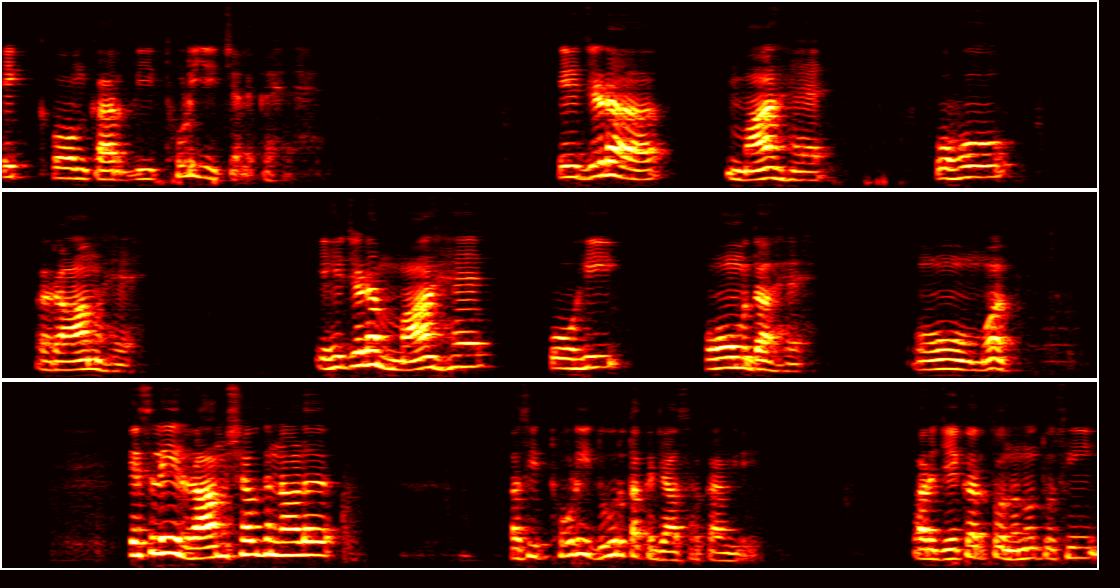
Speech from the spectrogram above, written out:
ਇੱਕ ਓੰਕਾਰ ਦੀ ਥੋੜੀ ਜਿਹੀ ਝਲਕ ਹੈ। ਇਹ ਜਿਹੜਾ ਮਾਂ ਹੈ, ਉਹ ਰਾਮ ਹੈ। ਇਹ ਜਿਹੜਾ ਮਾਂ ਹੈ, ਉਹੀ ਓਮ ਦਾ ਹੈ। ਓਮ। ਇਸ ਲਈ ਰਾਮ ਸ਼ਬਦ ਨਾਲ ਅਸੀਂ ਥੋੜੀ ਦੂਰ ਤੱਕ ਜਾ ਸਕਾਂਗੇ। ਪਰ ਜੇਕਰ ਧੁਨ ਨੂੰ ਤੁਸੀਂ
